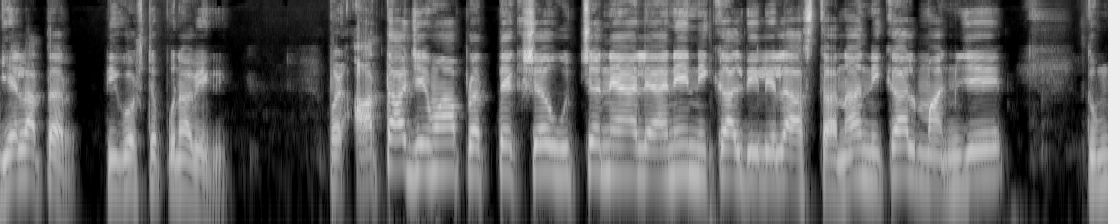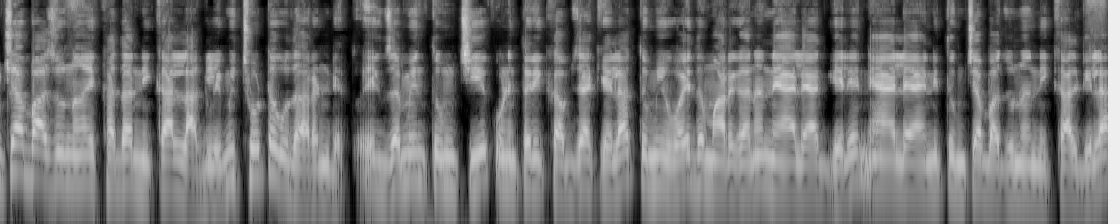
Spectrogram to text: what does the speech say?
गेला तर ती गोष्ट पुन्हा वेगळी. पण आता जेव्हा प्रत्यक्ष उच्च न्यायालयाने निकाल दिलेला असताना निकाल म्हणजे तुमच्या बाजूनं एखादा निकाल लागले मी छोटं उदाहरण देतो. एक जमीन तुमची कोणीतरी कब्जा केला तुम्ही वैध मार्गानं न्यायालयात गेले न्यायालयाने तुमच्या बाजूनं निकाल दिला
